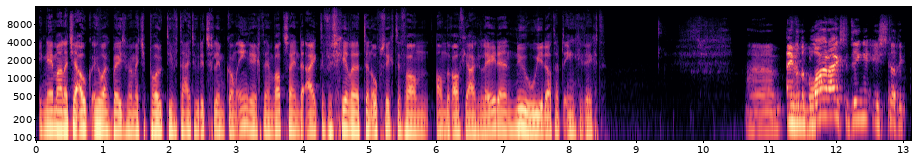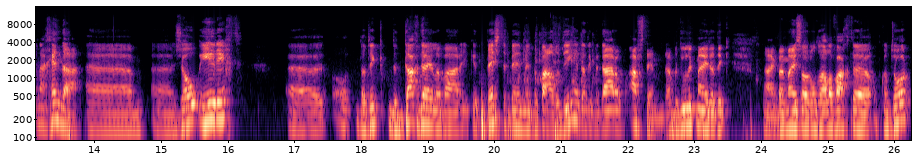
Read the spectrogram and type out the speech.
ik neem aan dat jij ook heel erg bezig bent met je productiviteit, hoe je dit slim kan inrichten. En wat zijn de, eigenlijk de verschillen ten opzichte van anderhalf jaar geleden en nu hoe je dat hebt ingericht? Ehm, een van de belangrijkste dingen is dat ik een agenda ehm, eh, zo inricht. Eh, dat ik de dagdelen waar ik het beste ben met bepaalde dingen, dat ik me daarop afstem. Daar bedoel ik mee dat ik, nou, ik ben meestal rond half acht eh, op kantoor.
